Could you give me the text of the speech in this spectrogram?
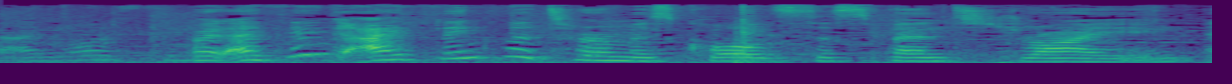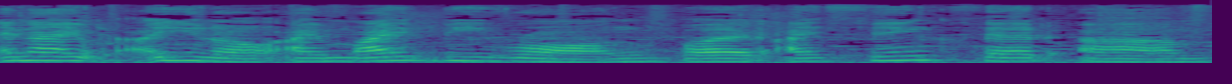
I know it's- but I think I think the term is called suspense drying, and I, I you know I might be wrong, but I think that um,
